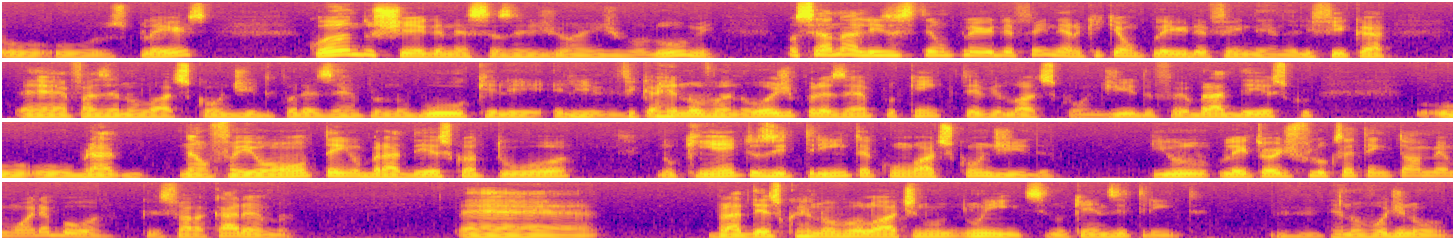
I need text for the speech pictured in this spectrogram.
os players. Quando chega nessas regiões de volume, você analisa se tem um player defendendo. O que que é um player defendendo? Ele fica é, fazendo lote escondido, por exemplo, no book, ele, ele fica renovando. Hoje, por exemplo, quem que teve lote escondido foi o Bradesco. O, o Bra- Não, foi ontem o Bradesco atuou no 530 com lote escondido. E o leitor de fluxo tem que ter uma memória boa. Porque eles falam, caramba, é, Bradesco renovou lote no, no índice, no 530. Uhum. Renovou de novo.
